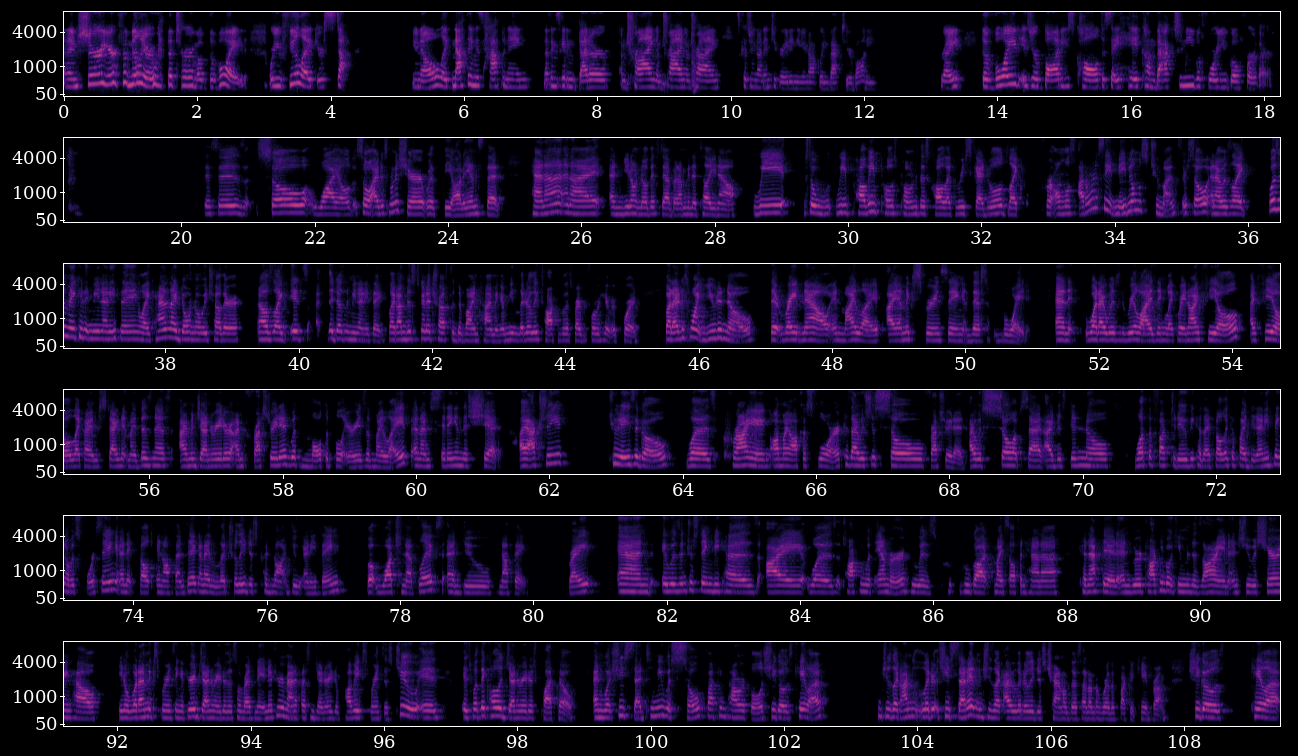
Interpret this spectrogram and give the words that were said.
And i'm sure you're familiar with the term of the void where you feel like you're stuck you know, like nothing is happening, nothing's getting better. I'm trying, I'm trying, I'm trying. It's because you're not integrating and you're not going back to your body. Right? The void is your body's call to say, hey, come back to me before you go further. This is so wild. So I just want to share it with the audience that Hannah and I, and you don't know this yet, but I'm going to tell you now. We, so we probably postponed this call, like rescheduled, like for almost, I don't want to say maybe almost two months or so. And I was like, wasn't making it mean anything. Like Hannah and I don't know each other. And I was like, it's, it doesn't mean anything. Like, I'm just to trust the divine timing. I mean, literally talked about this right before we hit record. But I just want you to know that right now in my life, I am experiencing this void and what i was realizing like right now i feel i feel like i'm stagnant in my business i'm a generator i'm frustrated with multiple areas of my life and i'm sitting in this shit i actually two days ago was crying on my office floor because i was just so frustrated. I was so upset. I just didn't know what the fuck to do because i felt like if i did anything i was forcing and it felt inauthentic and i literally just could not do anything but watch netflix and do nothing right? And it was interesting because I was talking with Amber, who is who got myself and Hannah connected, and we were talking about human design, and she was sharing how you know what I'm experiencing. If you're a generator, this will resonate, and if you're a manifesting generator, you'll probably experience this too. Is is what they call a generator's plateau. And what she said to me was so fucking powerful. She goes, Kehla, she's like, I'm literally, she said it, and she's like, I literally just channeled this. I don't know where the fuck it came from. She goes, Kehla,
